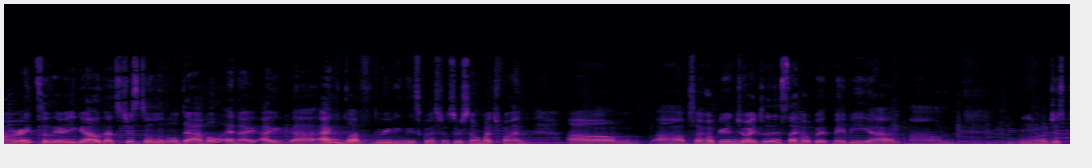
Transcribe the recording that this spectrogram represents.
All right, so there you go. That's just a little dabble, and I I, uh, I love reading these questions. They're so much fun. Um, uh, so I hope you enjoyed this. I hope it maybe uh, um, you know just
